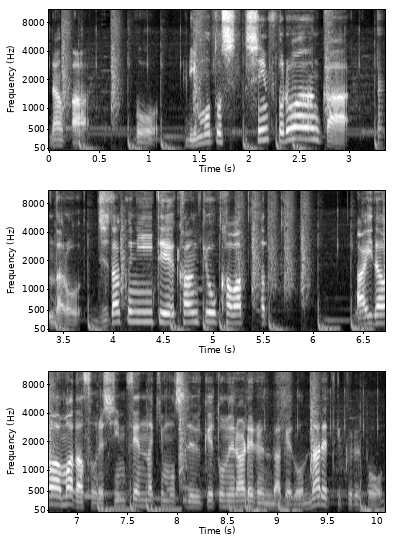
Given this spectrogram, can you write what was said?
なんか、そう、リモートし、しんそれはなんか、なんだろう、自宅にいて環境変わった間はまだそれ新鮮な気持ちで受け止められるんだけど、慣れてくると、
